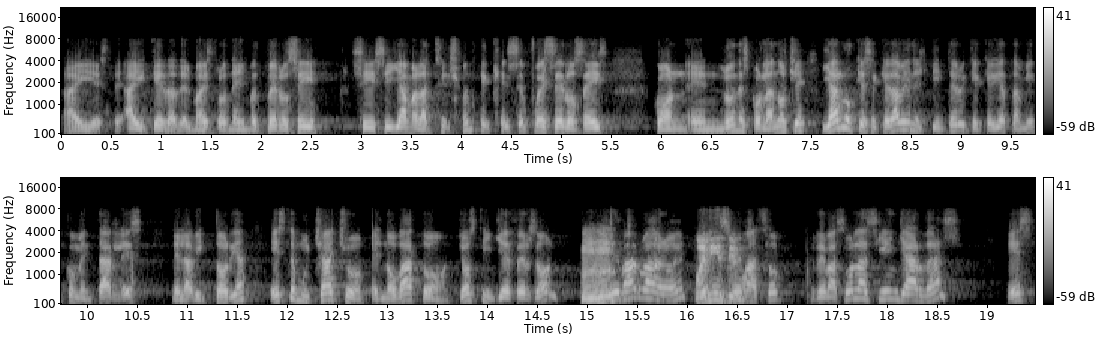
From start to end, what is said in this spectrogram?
Ahí, este, ahí queda del maestro Neymar, pero sí, sí, sí llama la atención de que se fue 0-6 con en lunes por la noche. Y algo que se quedaba en el tintero y que quería también comentarles de la victoria, este muchacho, el novato Justin Jefferson, Ujú. qué bárbaro, ¿eh? Buenísimo. Rebasó, rebasó las 100 yardas, es,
